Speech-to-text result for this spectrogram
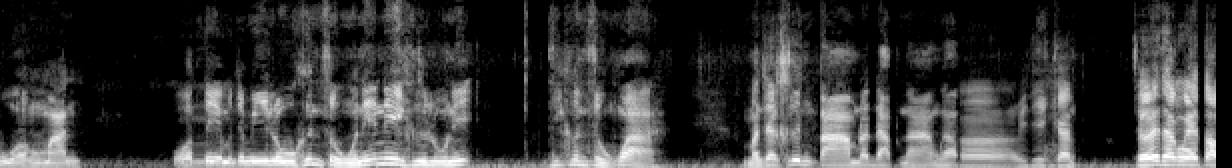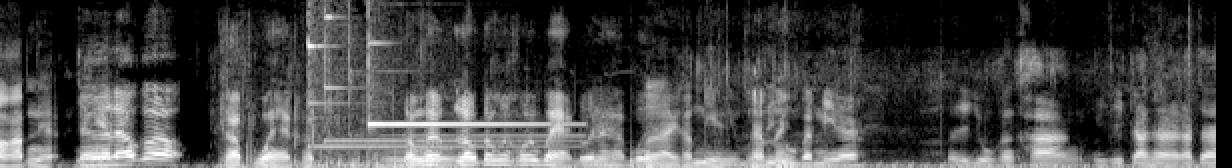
หัวของมันปกติมันจะมีรูขึ้นสูงกว่านี้นี่คือรูนี้ที่ขึ้นสูงกว่า มันจะขึ้นตามระดับน้ำครับ อ่าวิธีการเจอให้ทำไงต่อครับเนี่ยเจอแล้วก็ครับแหวกครับต้องเราต้องค่อยๆแหวกด้วยนะครับผมเมื่อไหร่ครับนี่มันแป๊บจะหนึ่องยู่แบบนี้นะมันจะอยู่ข้างๆวิธีการหาก็จะ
